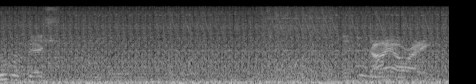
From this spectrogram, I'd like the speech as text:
Goober fish. Die already.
